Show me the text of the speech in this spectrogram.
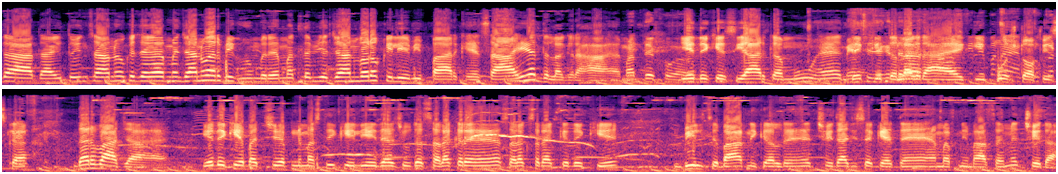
दादा तो इंसानों के जगह में जानवर भी घूम रहे हैं मतलब ये जानवरों के लिए भी पार्क है शायद लग रहा है मत देखो ये देखिए सियार का मुँह है देख के तो लग रहा है कि पोस्ट ऑफ़िस का दरवाज़ा है। ये देखिए बच्चे अपने मस्ती के लिए इधर से उधर सड़क रहे हैं सड़क सड़क के देखिए। बिल से बाहर निकल रहे हैं। छेदा जिसे कहते हैं, हम अपनी भाषा में छेदा।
